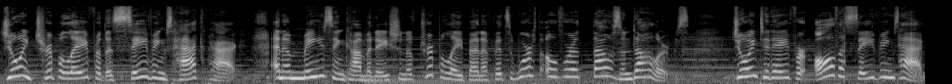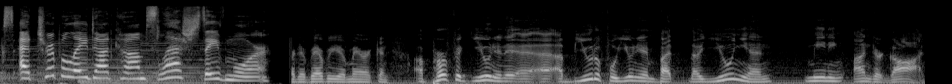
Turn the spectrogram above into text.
Join AAA for the Savings Hack Pack, an amazing combination of AAA benefits worth over a $1,000. Join today for all the savings hacks at AAA.com slash save more. of every American. A perfect union, a, a beautiful union, but the union meaning under God.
